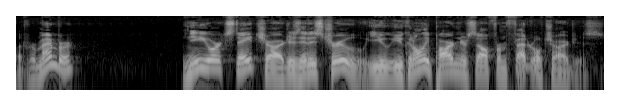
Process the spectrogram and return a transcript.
But remember, New York State charges, it is true. You, you can only pardon yourself from federal charges.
